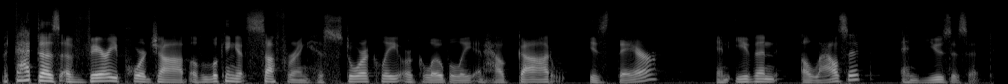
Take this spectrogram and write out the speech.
But that does a very poor job of looking at suffering historically or globally and how God is there and even allows it and uses it.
